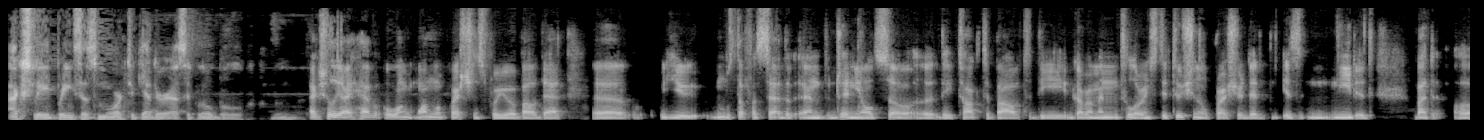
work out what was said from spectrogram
actually brings us more together as a global actually i have one, one more questions for you about that. Uh, you mustafa said and Xheni also uh, they talked about the governmental or institutional pressure that is needed. But uh,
